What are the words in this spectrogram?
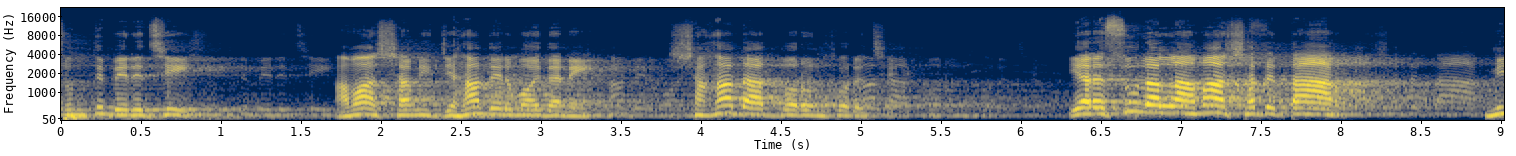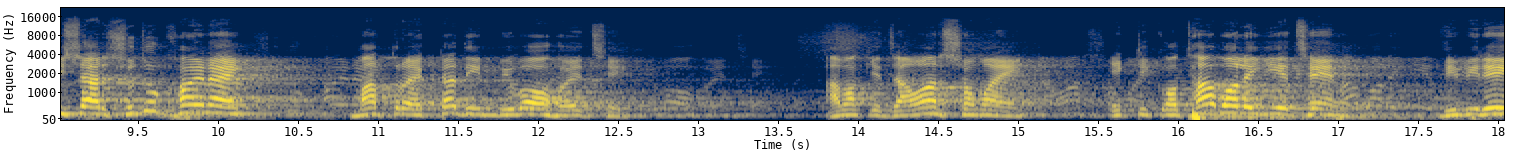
শুনতে পেরেছি, আমার স্বামী জেহাদের ময়দানে শাহাদাত বরণ করেছে। ইয়া রাসূল আল্লাহ আমার সাথে তার মিশার সুযোগ হয় নাই, মাত্র একটা দিন বিবাহ হয়েছে। আমাকে যাওয়ার সময় একটি কথা বলে গিয়েছেন, বিবি রে,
